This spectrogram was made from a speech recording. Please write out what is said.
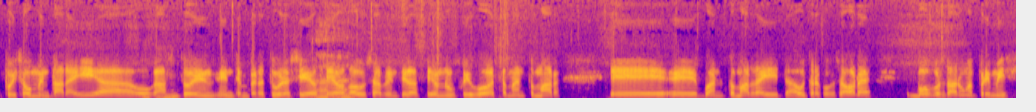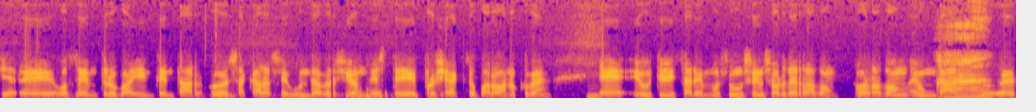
pois aumentar aí a, o gasto uh -huh. en, en temperatura. Se o CO2, a ventilación non foi boa, tamén tomar eh, eh, bueno, tomar dai outra cousa. Ahora, vou vos dar unha primicia. Eh, o centro vai intentar eh, sacar a segunda versión deste proxecto para o ano que ven mm. e utilizaremos un sensor de radón. O radón é un gas... Ah. Eh,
